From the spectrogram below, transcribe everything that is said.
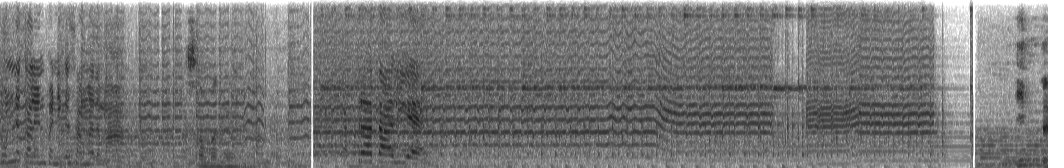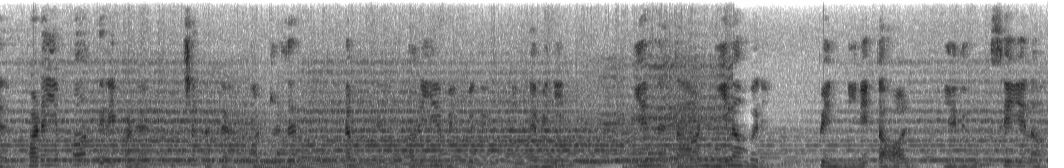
பொண்ணை கல்யாணம் பண்ணிக்க சம்மதமா? சம்பந்தம் கற்றா தாலிய இந்த படையப்பா திரைப்பட உச்சக்கட்ட மாற்றுதல் நமக்கு அறிய வைப்பது என்னவெனில் என்னதான் நீலாம்பரி பெண் நினைத்தால் எதுவும் செய்யலாம்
